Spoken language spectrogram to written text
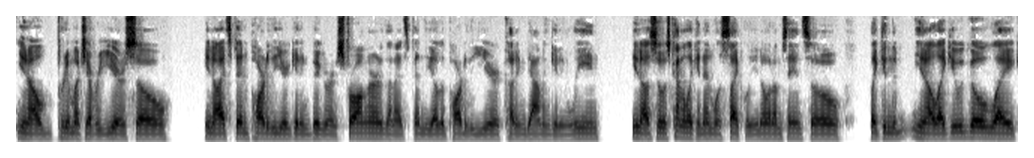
you know pretty much every year so you know, I'd spend part of the year getting bigger and stronger. Then I'd spend the other part of the year cutting down and getting lean. You know, so it's kind of like an endless cycle. You know what I'm saying? So, like in the, you know, like it would go like,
